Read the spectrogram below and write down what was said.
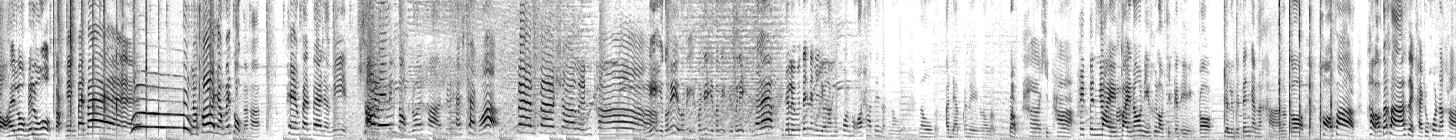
ต่อให้โลกได้รู้กับเพลงแฟนแฟร์แล้วก็ยังไม่จบนะคะ เพลงแฟนแฟร์เนี่ยมีชาเลนจ์ติ๊กต็อกด้วยค่ะ ชื่อแฮชแท็กว่า แฟนแฟร์ชาเลนจ์ค่ะ นี่อยู่ตรงนี้อยู่ตรงนี้อยู่ตรงนี้อยู่ตรงนี้อยู่ตรงนี้ใช่แล้วอย่าลืมไปเต้นกันเยอะๆนะทุกคน เพราะว่าท่าเต้นอะเราเราแบบอัดแอปกันเองเราแบบปรับท่าคิดท่าให้เต้นไฟง่ายมากไฟนอลนี้คือเราคิดกันเอง ก็อย่าลืมไปเต้นกันนะคะ แล้วก็ขอฝากขับ after class เด็กแขกทุกคนนะคะ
